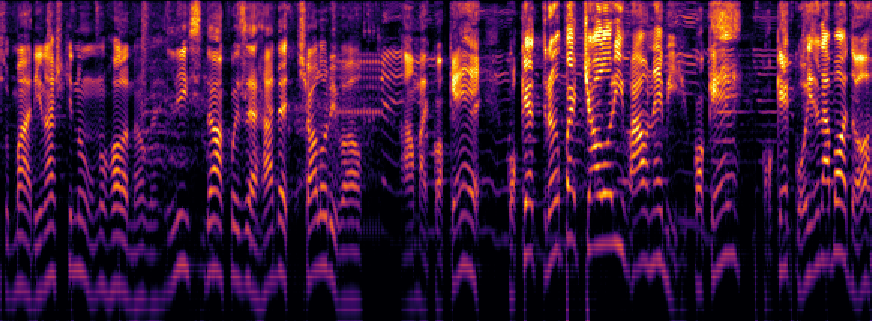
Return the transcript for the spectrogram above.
Submarino acho que não, não rola não, velho. Ali se der uma coisa errada é tchau, Lorival. Ah, mas qualquer Qualquer trampo é tchau, Lorival, né, bicho? Qualquer, qualquer coisa dá bodó.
